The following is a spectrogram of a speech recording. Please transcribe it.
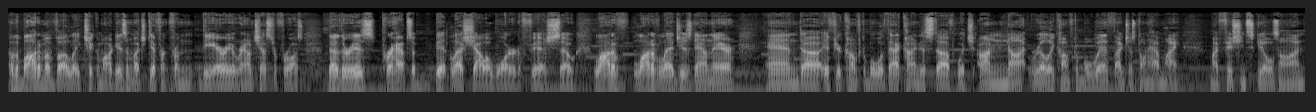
Uh, the bottom of uh, Lake Chickamauga isn't much different from the area around Chester Frost, though there is perhaps a bit less shallow water to fish. So a lot of lot of ledges down there, and uh, if you're comfortable with that kind of stuff, which I'm not really comfortable with, I just don't have my my fishing skills on,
